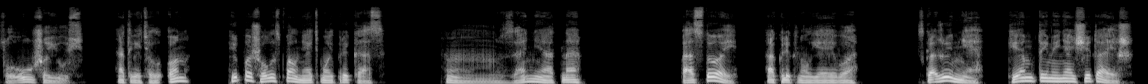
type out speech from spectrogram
«Слушаюсь», — ответил он и пошел исполнять мой приказ. «Хм, занятно». «Постой», — окликнул я его. «Скажи мне, кем ты меня считаешь?»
